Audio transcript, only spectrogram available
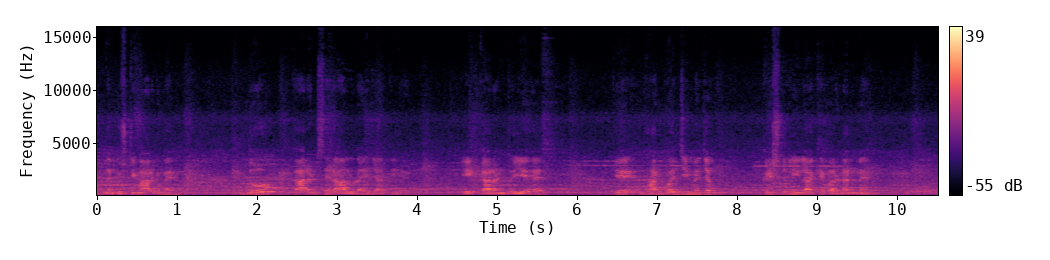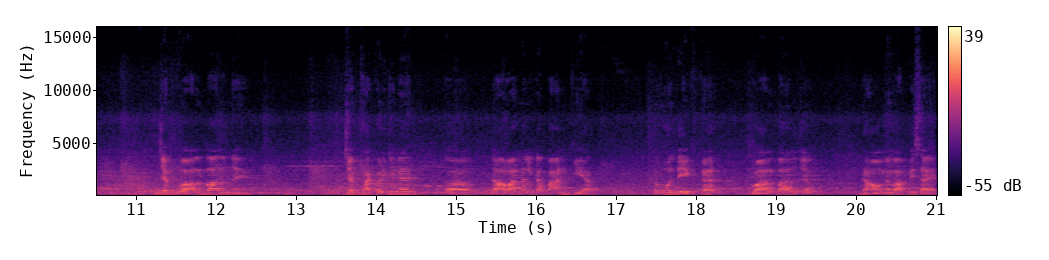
अपने पुष्टि मार्ग में दो कारण से राल उड़ाई जाती है। एक कारण तो ये है कि भागवत जी में जब कृष्ण लीला के वर्णन में, जब ग्वाल बाल ने, जब ठाकुर जी ने दावा नल का पान किया तो वो देखकर ग्वाल बाल जब गाँव में वापस आए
